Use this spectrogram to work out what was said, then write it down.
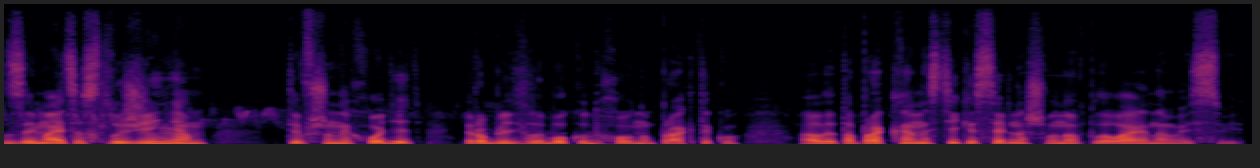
займаються служінням, тим, що не ходять і роблять глибоку духовну практику, але та практика настільки сильна, що вона впливає на весь світ.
